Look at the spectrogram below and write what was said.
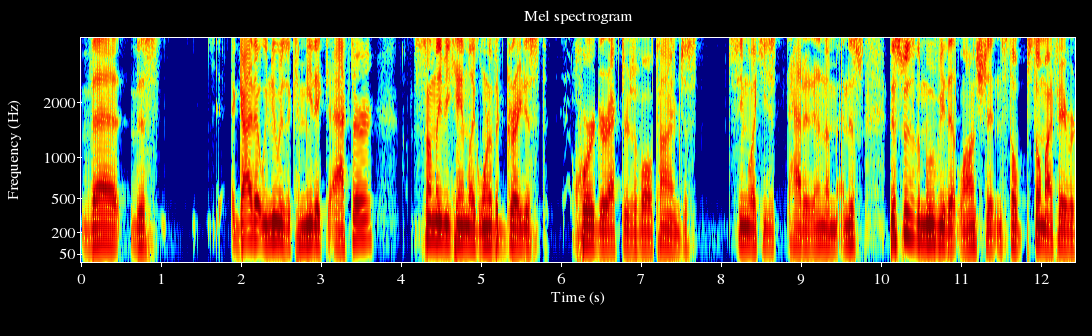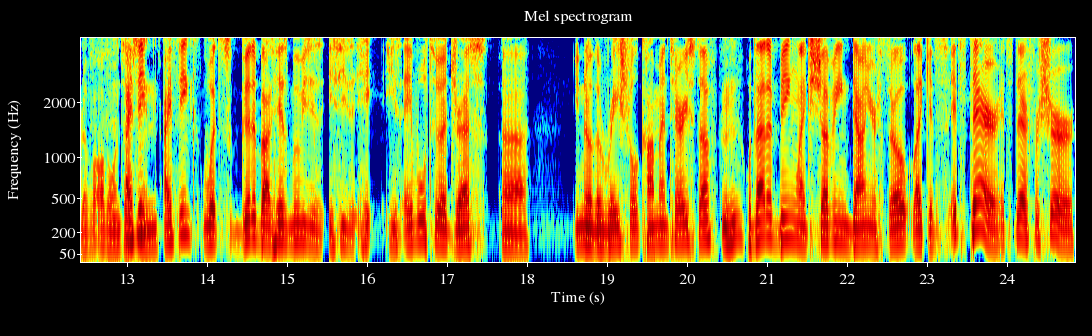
that this guy that we knew as a comedic actor suddenly became like one of the greatest horror directors of all time. Just seemed like he just had it in him. And this this was the movie that launched it, and still still my favorite of all the ones I've I think seen. I think what's good about his movies is, is he's he, he's able to address uh you know the racial commentary stuff Mm-hmm. without it being like shoving down your throat like it's it's there it's there for sure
